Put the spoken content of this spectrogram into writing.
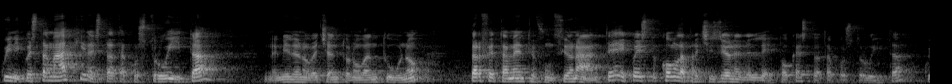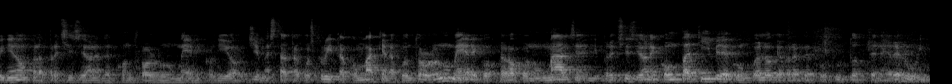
Quindi questa macchina è stata costruita nel 1991 perfettamente funzionante e questo con la precisione dell'epoca è stata costruita, quindi non con la precisione del controllo numerico di oggi, ma è stata costruita con macchina a controllo numerico, però con un margine di precisione compatibile con quello che avrebbe potuto ottenere lui.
